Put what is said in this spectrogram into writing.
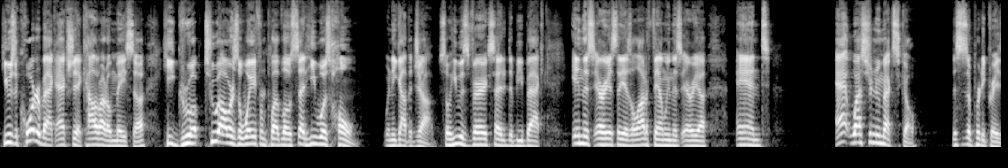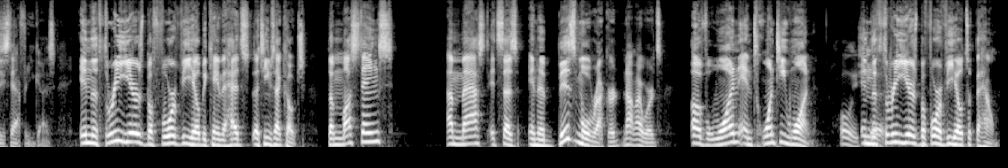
He was a quarterback actually at Colorado Mesa. He grew up two hours away from Pueblo, said he was home when he got the job. So he was very excited to be back in this area. So he has a lot of family in this area. And at Western New Mexico, this is a pretty crazy stat for you guys. In the three years before Vigil became the head, the team's head coach, the Mustangs amassed, it says, an abysmal record, not my words, of 1 and 21 Holy shit. in the three years before Vigil took the helm.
